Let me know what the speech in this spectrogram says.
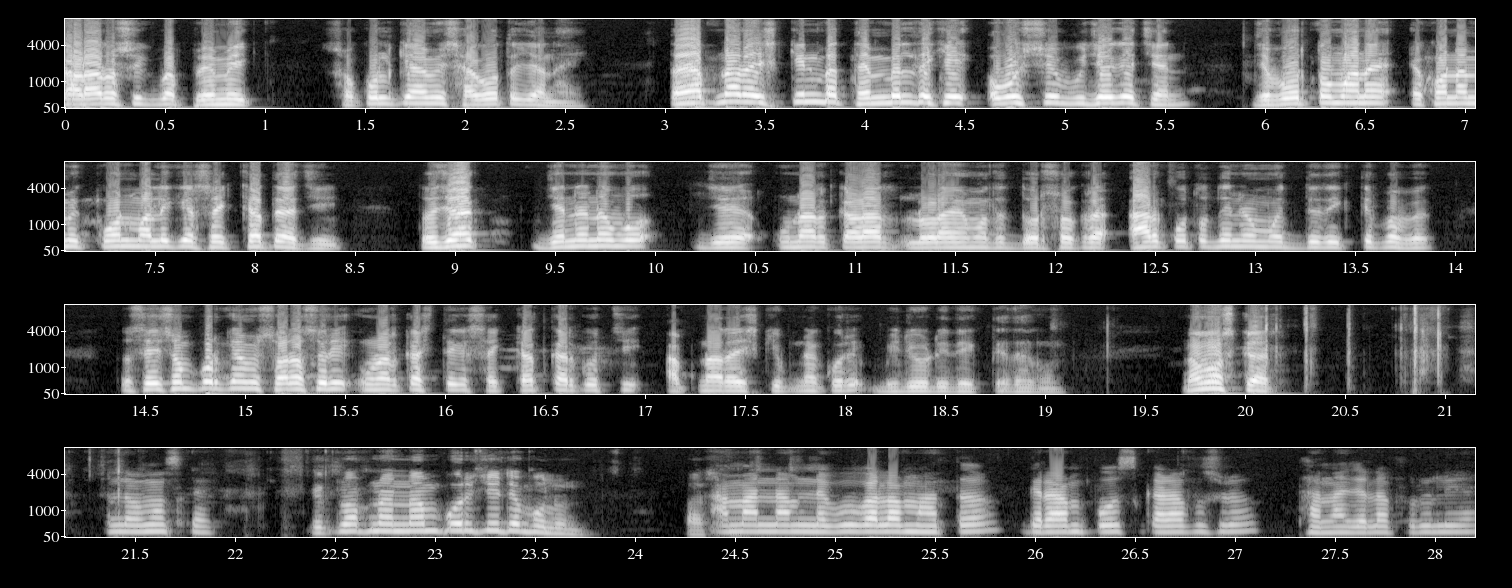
কারারসিক বা প্রেমিক সকলকে আমি স্বাগত জানাই। তাই আপনারা স্ক্রিন বা থ্যাম্বেল দেখে অবশ্যই বুঝে গেছেন যে বর্তমানে এখন আমি কোন মালিকের সাক্ষাতে আছি। তো যাক, জেনে নেব যে উনার কাড়ার লড়াই আমাদের দর্শকরা আর কতদিনের মধ্যে দেখতে পাবে। তো সেই সম্পর্কে আমি সরাসরি ওনার কাছ থেকে সাক্ষাৎকার করছি। আপনারা স্কিপ না করে ভিডিওটি দেখতে থাকুন। নমস্কার। নমস্কার। একটু আপনার নাম পরিচয়টা বলুন। আমার নাম নেবুবালা মাহাতো গ্রাম পোস্ট কাড়াপুসড়ো থানা জেলা পুরুলিয়া।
